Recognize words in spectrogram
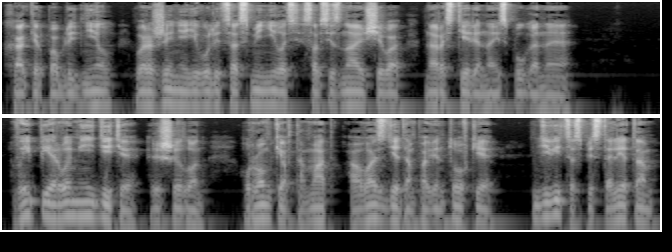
Хакер побледнел, выражение его лица сменилось со всезнающего на растерянно испуганное. Вы первыми идите, решил он. У Ромки автомат, а у вас дедом по винтовке, девица с пистолетом.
